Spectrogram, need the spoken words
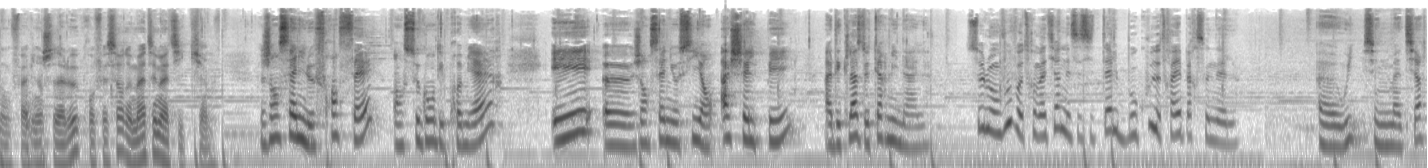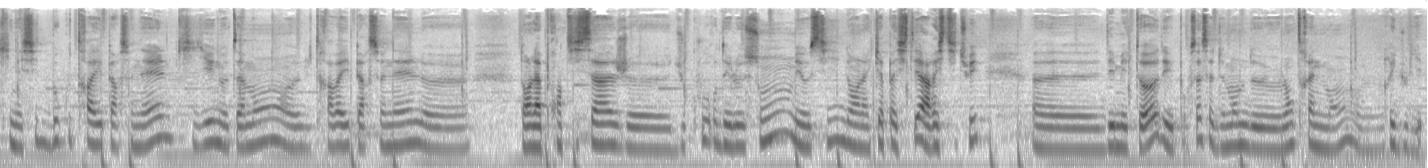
Donc Fabien Chedaleux, professeur de mathématiques. J'enseigne le français en seconde et première et euh, j'enseigne aussi en HLP à des classes de terminale. Selon vous, votre matière nécessite-t-elle beaucoup de travail personnel? Euh, oui, c'est une matière qui nécessite beaucoup de travail personnel, qui est notamment euh, du travail personnel euh, dans l'apprentissage euh, du cours des leçons, mais aussi dans la capacité à restituer euh, des méthodes. Et pour ça, ça demande de l'entraînement euh, régulier.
